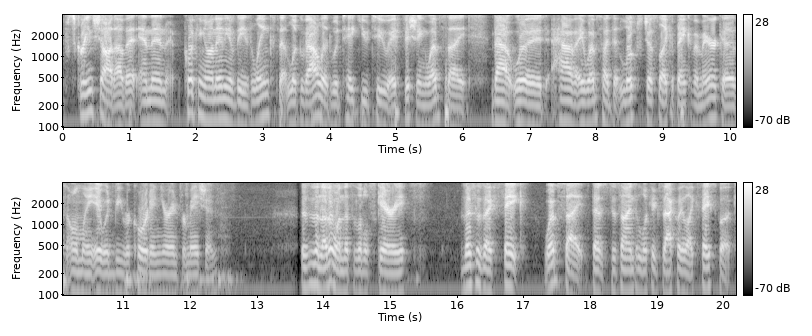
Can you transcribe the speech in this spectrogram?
screenshot of it and then clicking on any of these links that look valid would take you to a phishing website that would have a website that looked just like a Bank of America's only it would be recording your information. This is another one that's a little scary. This is a fake website that's designed to look exactly like Facebook.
